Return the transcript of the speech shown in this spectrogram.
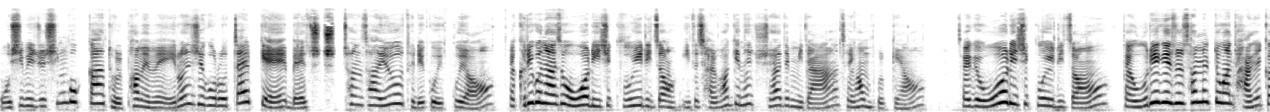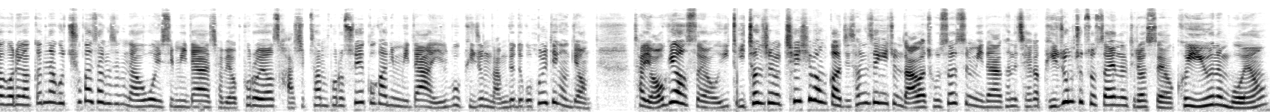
52주 신고가 돌파 매매 이런 식으로 짧게 매수 추천 사유 드리고 있고요. 자, 그리고 나서 5월 29일이죠. 이때 잘 확인해 주셔야 됩니다. 제가 한번 볼게요. 자, 여기 5월 29일이죠. 자, 우리 기술 3일 동안 단일가 거래가 끝나고 추가 상승 나오고 있습니다. 자, 몇 프로요? 43% 수익 구간입니다. 일부 비중 남겨두고 holding 의견. 자, 여기였어요. 2770원까지 상승이 좀 나와줬었습니다. 근데 제가 비중 축소 사인을 드렸어요. 그 이유는 뭐예요?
